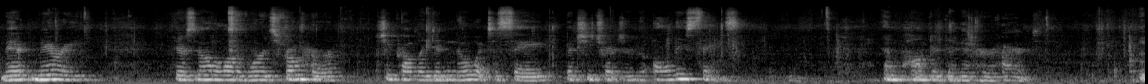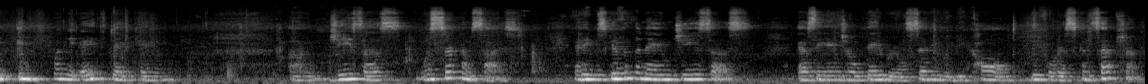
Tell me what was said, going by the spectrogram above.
Mary, there's not a lot of words from her. She probably didn't know what to say, but she treasured all these things and pondered them in her heart. when the eighth day came, um, Jesus was circumcised, and he was given the name Jesus. As the angel Gabriel said he would be called before his conception.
